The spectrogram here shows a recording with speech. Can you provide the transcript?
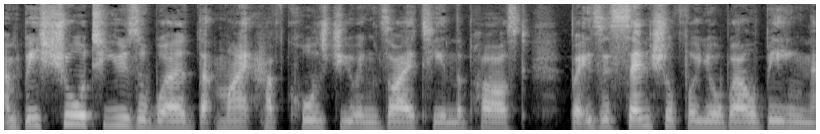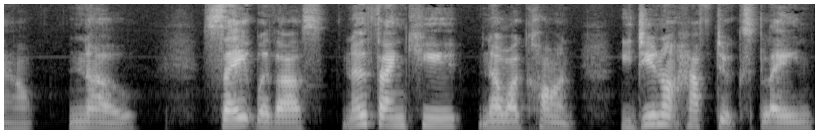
And be sure to use a word that might have caused you anxiety in the past, but is essential for your well being now. No. Say it with us. No, thank you. No, I can't. You do not have to explain.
